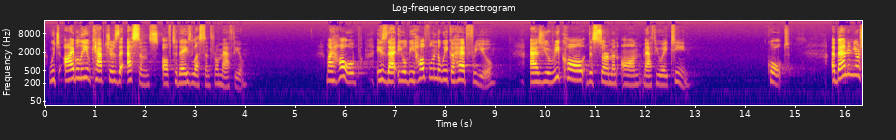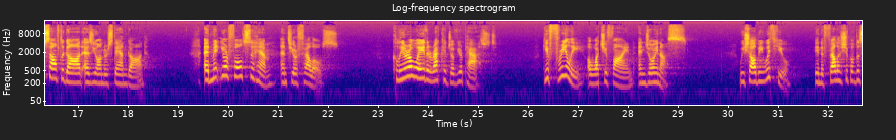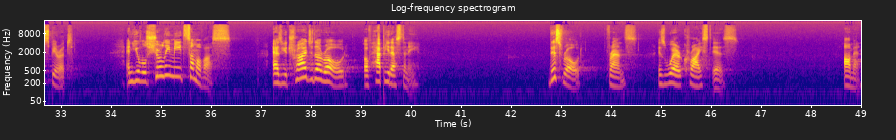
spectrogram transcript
which I believe captures the essence of today's lesson from Matthew. My hope is that it will be helpful in the week ahead for you as you recall this sermon on Matthew 18. Quote Abandon yourself to God as you understand God. Admit your faults to Him and to your fellows. Clear away the wreckage of your past. Give freely of what you find and join us. We shall be with you in the fellowship of the Spirit, and you will surely meet some of us as you trudge the road of happy destiny. This road, friends, is where Christ is. Amen.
